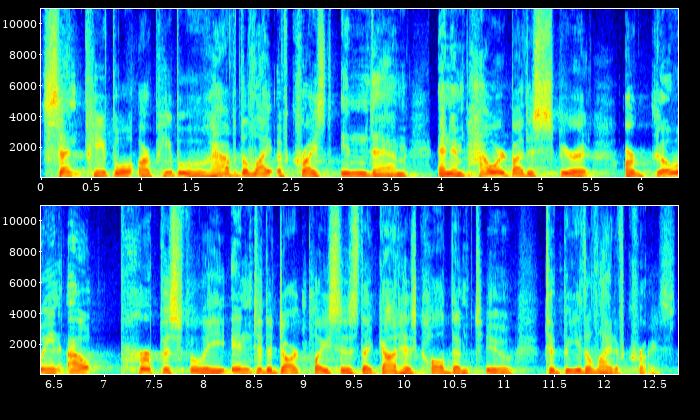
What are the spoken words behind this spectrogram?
Sent people are people who have the light of Christ in them and empowered by the Spirit are going out purposefully into the dark places that God has called them to, to be the light of Christ.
